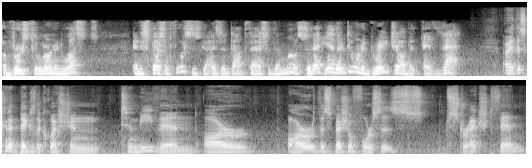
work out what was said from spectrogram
averse to learning lessons and special forces guys adopt faster than most. So that yeah, they're doing a great job at, at that. All right, this kind of begs the question to me. Then are are the special forces stretched thin?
